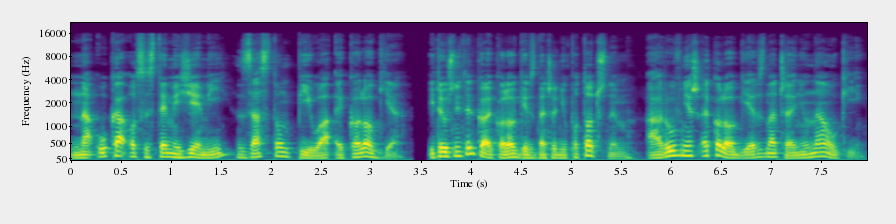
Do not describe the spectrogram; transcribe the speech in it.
nauka o systemie Ziemi zastąpiła ekologię. I to już nie tylko ekologię w znaczeniu potocznym, a również ekologię w znaczeniu nauki.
